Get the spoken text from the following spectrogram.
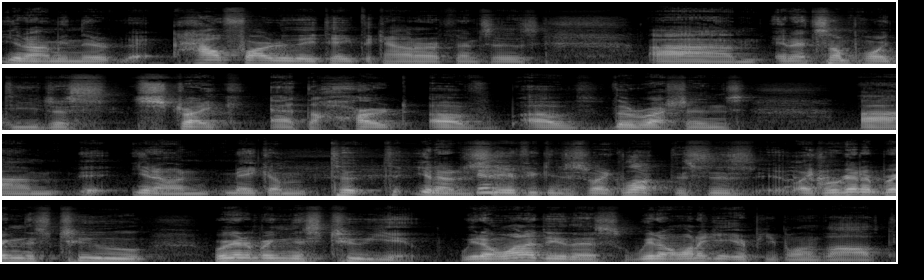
you know, I mean, how far do they take the counteroffensives? Um, and at some point, do you just strike at the heart of of the Russians? Um, you know, and make them to, to you know to yeah. see if you can just like look. This is like we're going to bring this to we're to bring this to you we don't want to do this. We don't want to get your people involved.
